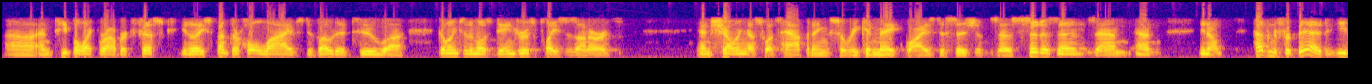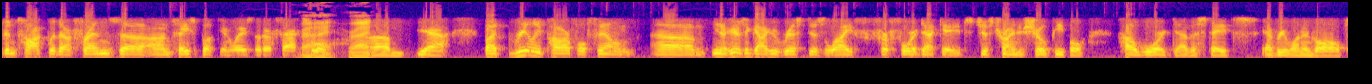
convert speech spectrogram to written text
Uh, and people like Robert Fisk, you know, they spent their whole lives devoted to uh, going to the most dangerous places on Earth and showing us what's happening, so we can make wise decisions as citizens. And and you know, heaven forbid, even talk with our friends uh, on Facebook in ways that are factual. Right, right. Um, yeah, but really powerful film. Um, you know, here's a guy who risked his life for four decades just trying to show people how war devastates everyone involved.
